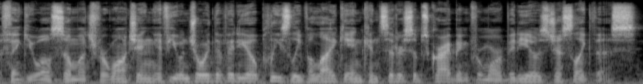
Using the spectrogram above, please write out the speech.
Thank you all so much for watching. If you enjoyed the video, please leave a like and consider subscribing for more videos just like this.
